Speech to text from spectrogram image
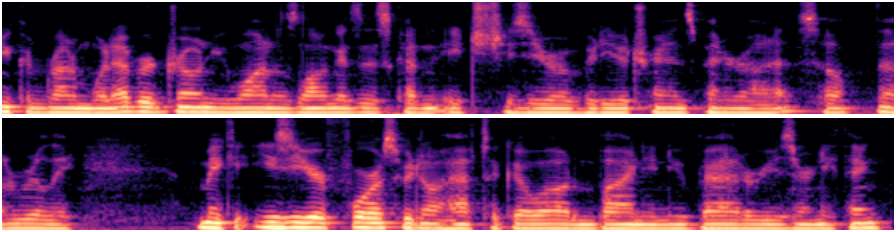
you can run whatever drone you want as long as it's got an HDZero video transmitter on it. So that'll really make it easier for us. We don't have to go out and buy any new batteries or anything.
